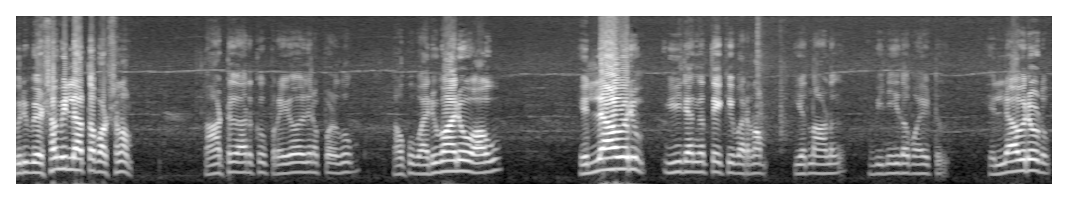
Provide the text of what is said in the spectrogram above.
ഒരു വിഷമില്ലാത്ത ഭക്ഷണം നാട്ടുകാർക്ക് പ്രയോജനപ്പെടും നമുക്ക് വരുമാനവും ആവും. എല്ലാവരും ഈ രംഗത്തേക്ക് വരണം എന്നാണ് വിനീതമായിട്ട് എല്ലാവരോടും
